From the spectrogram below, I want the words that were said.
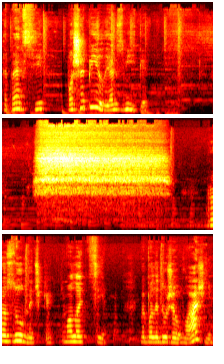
Тепер всі пошипіли, як змійки. Розумнички, молодці. Ви були дуже уважні.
